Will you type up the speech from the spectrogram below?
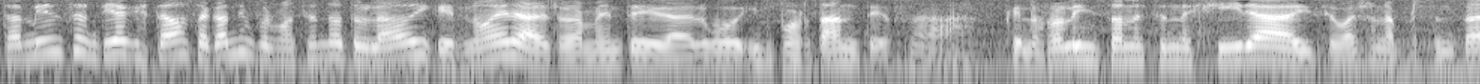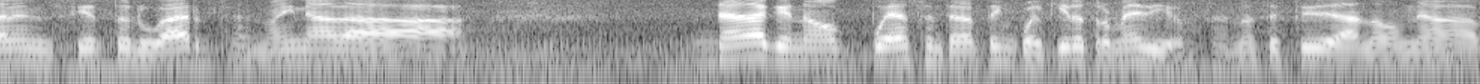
también sentía que estaba sacando información de otro lado y que no era realmente algo importante. O sea, que los Rolling Stones estén de gira y se vayan a presentar en cierto lugar, o sea, no hay nada nada que no puedas enterarte en cualquier otro medio. O sea, no te estoy dando una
